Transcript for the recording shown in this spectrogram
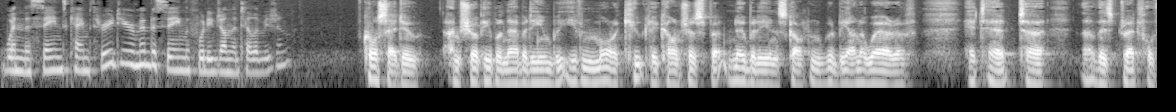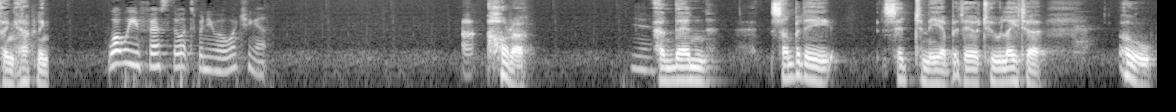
when the scenes came through? Do you remember seeing the footage on the television? Of course I do. I'm sure people in Aberdeen were even more acutely conscious, but nobody in Scotland would be unaware of it, it uh, this dreadful thing happening. What were your first thoughts when you were watching it? Uh, horror. Yeah. And then somebody said to me a bit or two later, Oh,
